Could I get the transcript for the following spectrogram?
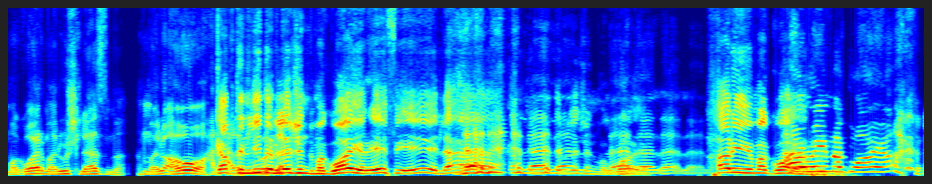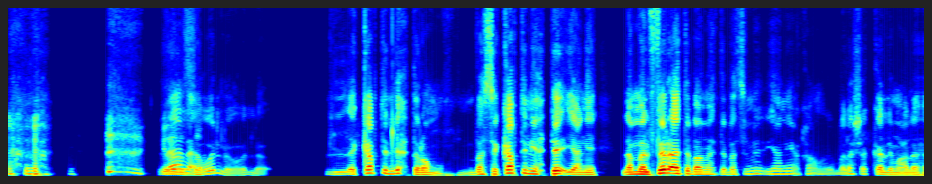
ماجواير مالوش لازمة. مالو أهو كابتن leader legend ماجواير. إيه في إيه؟ لا لا لا لا لا لا لا لا لا لا هاري ماجواير. هاري ماجواير. لا لا قول له قول له. الكابتن ليه احترامه؟ بس الكابتن يحت يعني لما الفرقة تبقى محت... بس يعني بلاش أتكلم على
